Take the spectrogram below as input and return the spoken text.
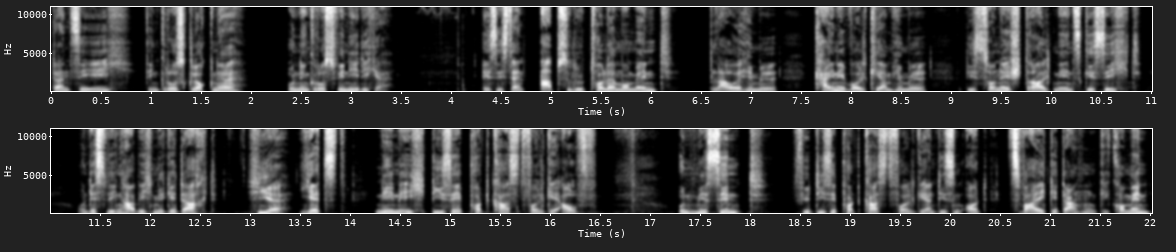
dann sehe ich den Großglockner und den Großvenediger. Es ist ein absolut toller Moment. Blauer Himmel, keine Wolke am Himmel, die Sonne strahlt mir ins Gesicht und deswegen habe ich mir gedacht, hier, jetzt nehme ich diese Podcast-Folge auf. Und mir sind für diese Podcast-Folge an diesem Ort zwei Gedanken gekommen,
